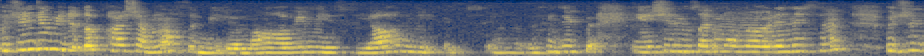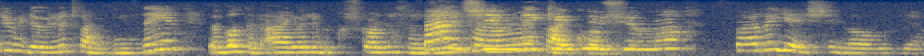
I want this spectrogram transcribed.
Üçüncü videoda paşam nasıl biri, mavi mi, siyah mı, yeşil mi, sarı mı onu öğrenirsiniz. Üçüncü videoyu lütfen izleyin ve bakın eğer öyle bir kuş gördüyseniz Ben lütfen şimdiki kuşumu sarı yeşil olacak.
